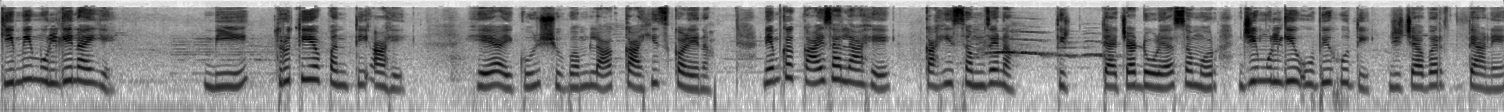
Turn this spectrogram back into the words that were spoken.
की मी मुलगी नाही आहे मी तृतीयपंथी आहे. हे ऐकून शुभमला काहीच कळेना. नेमकं काय झालं आहे काही समजेना. ती त्याच्या डोळ्यासमोर जी मुलगी उभी होती जिच्यावर त्याने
